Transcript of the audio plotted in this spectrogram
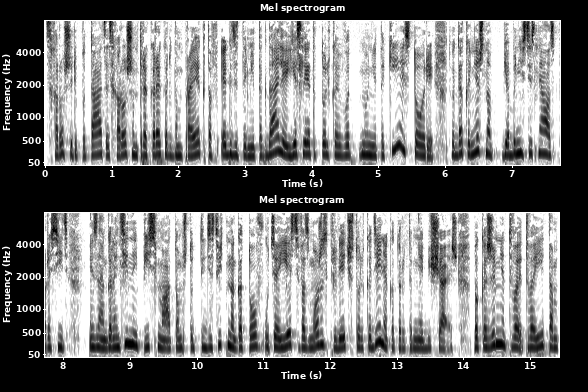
с хорошей репутацией, с хорошим трек-рекордом проектов, экзитами и так далее. Если это только вот, ну, не такие истории, тогда, конечно, я бы не стеснялась просить, не знаю, гарантийные письма о том, что ты действительно готов, у тебя есть возможность возможность привлечь столько денег, которые ты мне обещаешь. Покажи мне твои, твои там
